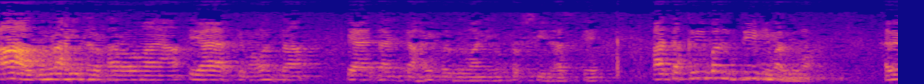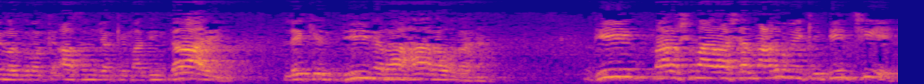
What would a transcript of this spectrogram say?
آ گمراہی طرف رومایا یہ آیت کے مونتا یہ آیت انتہائی مردمانی تفصیل ہستے آ، تقریباً دینی مردمہ۔ ہمیں مردمہ کے آسم جا کے ماں دار ہیں، لیکن دین راہا رو رہنا دین مارا شمارا شر معلوم ہے کہ دین چیئے؟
